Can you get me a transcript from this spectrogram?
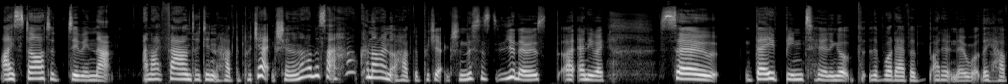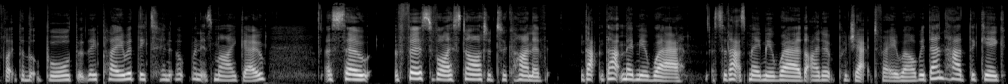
I started doing that, and I found I didn't have the projection. And I was like, how can I not have the projection? This is, you know, it's, uh, anyway. So they've been turning up whatever, I don't know what they have, like the little board that they play with. They turn it up when it's my go. So, first of all, I started to kind of, that, that made me aware so that's made me aware that I don't project very well. We then had the gig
